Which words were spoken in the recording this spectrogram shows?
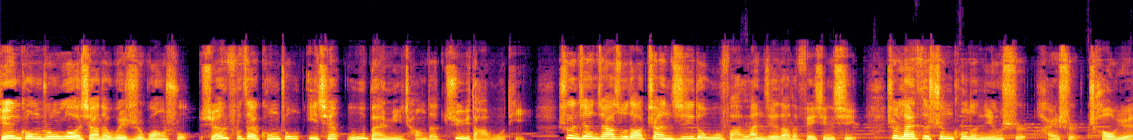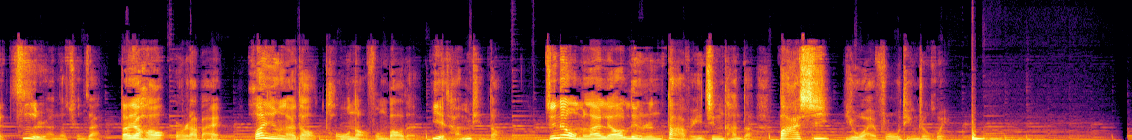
天空中落下的未知光束，悬浮在空中一千五百米长的巨大物体，瞬间加速到战机都无法拦截到的飞行器，是来自深空的凝视，还是超越自然的存在？大家好，我是大白，欢迎来到头脑风暴的夜谈频道。今天我们来聊令人大为惊叹的巴西 UFO 听证会。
